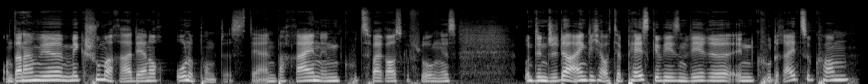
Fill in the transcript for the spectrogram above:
Und dann haben wir Mick Schumacher, der noch ohne Punkt ist, der in Bahrain in Q2 rausgeflogen ist und in Jeddah eigentlich auf der Pace gewesen wäre, in Q3 zu kommen,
